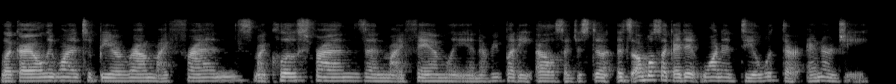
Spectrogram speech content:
Like i only wanted to be around my friends my close friends and my family and everybody else. I just don't it's almost like i didn't want to deal with their energy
